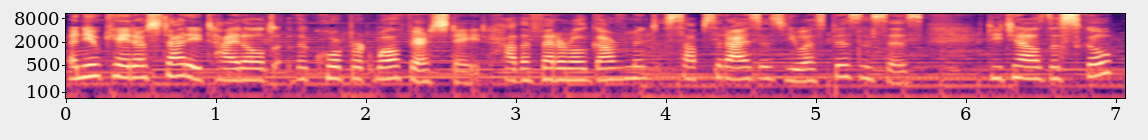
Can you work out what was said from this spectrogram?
A new Cato study titled The Corporate Welfare State How the Federal Government Subsidizes U.S. Businesses details the scope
